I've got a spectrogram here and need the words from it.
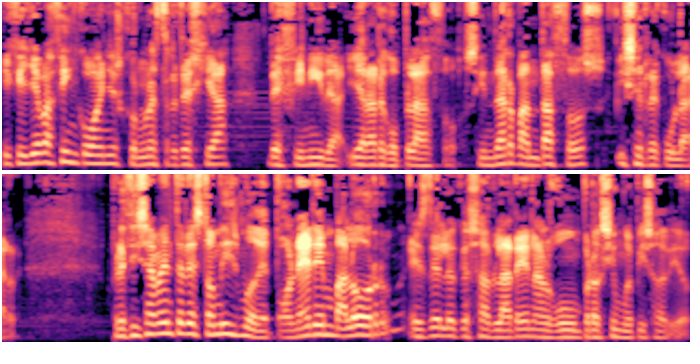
y que lleva cinco años con una estrategia definida y a largo plazo, sin dar bandazos y sin recular. Precisamente de esto mismo, de poner en valor, es de lo que os hablaré en algún próximo episodio.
